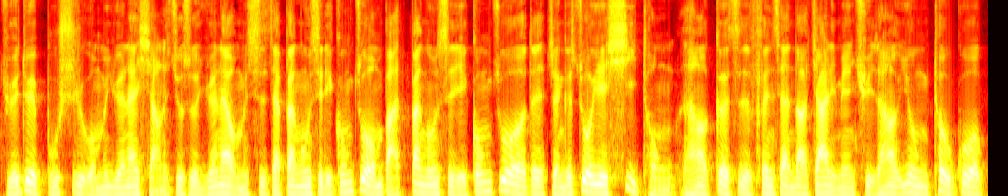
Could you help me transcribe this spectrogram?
绝对不是我们原来想的，就是原来我们是在办公室里工作，我们把办公室里工作的整个作业系统，然后各自分散到家里面去，然后用透过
